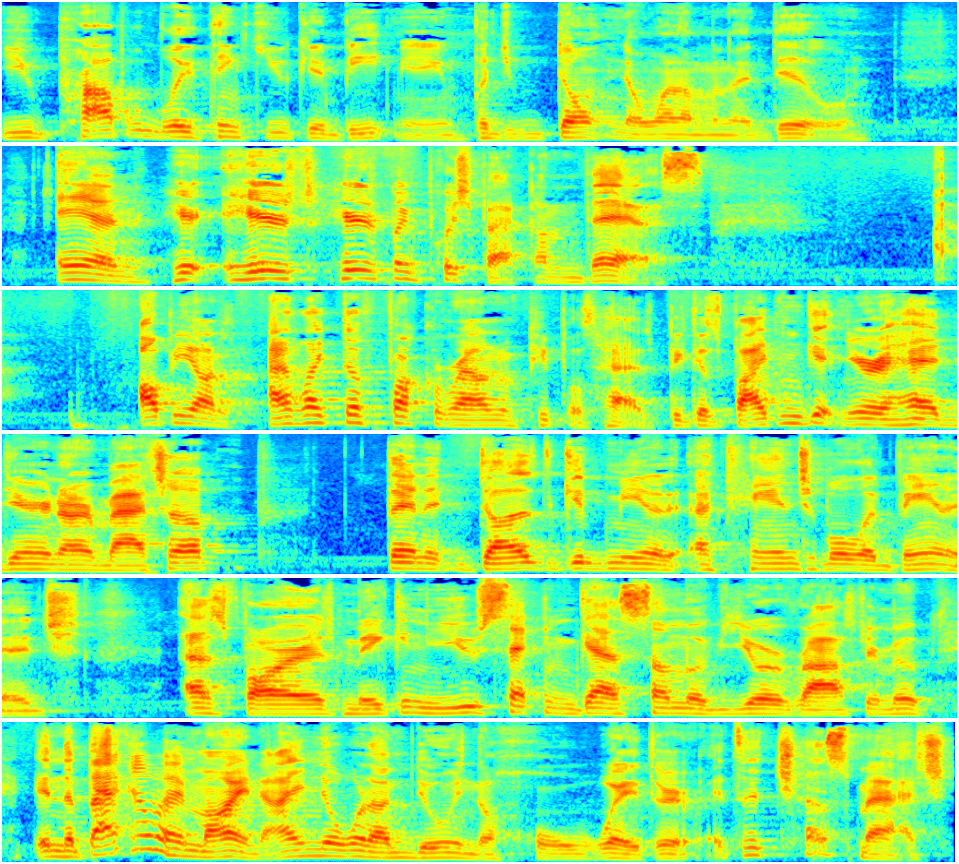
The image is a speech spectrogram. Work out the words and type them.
You probably think you can beat me, but you don't know what I'm gonna do. And here, here's here's my pushback on this. I'll be honest. I like to fuck around with people's heads because if I can get in your head during our matchup, then it does give me a, a tangible advantage as far as making you second guess some of your roster moves. In the back of my mind, I know what I'm doing the whole way through. It's a chess match.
